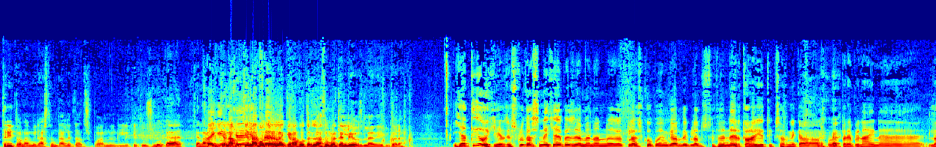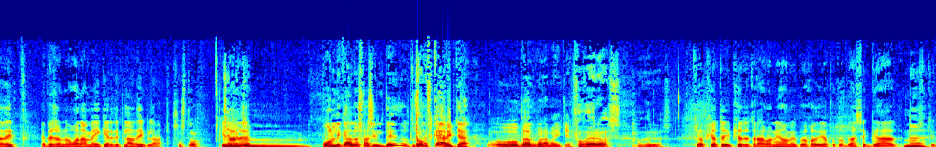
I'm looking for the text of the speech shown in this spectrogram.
τρίτο να μοιραστούν τα λεπτά τους Σπανούλη και τους Λούκα και να, Θα γίνει και να, πιο και να, αποτρελα, ενδιαφέρον. και να αποτρελαθούμε τελείως δηλαδή εκεί πέρα. Γιατί όχι, γιατί ο Σλούκα συνέχεια έπαιζε με έναν ε, κλασικό point guard δίπλα του στη Φενέρ. Τώρα γιατί ξαφνικά ας πούμε, πρέπει να είναι. Δηλαδή έπαιζε ο Γουοναμέικερ δίπλα-δίπλα. Σωστό. Και Και με ήταν. τον. Πολύ καλός facilitator τους τεσσάρη πια ο Μπραντ Γουοναμέικερ. Φοβερός. Φοβερός. Και ο πιο, η πιο τετράγωνη ώμοι που έχω δει από κοντά σε γκάρ Ναι. στην,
